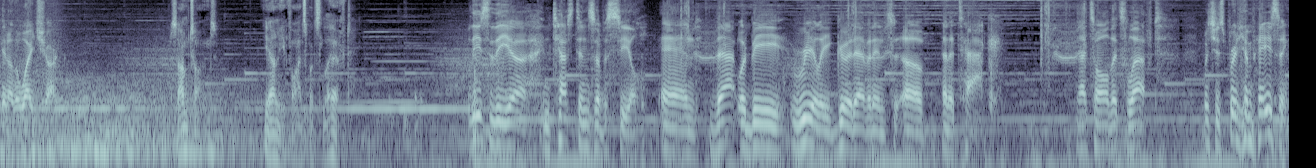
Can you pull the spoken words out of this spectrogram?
you know, the white shark. Sometimes he only finds what's left. These are the uh, intestines of a seal, and that would be really good evidence of an attack. That's all that's left, which is pretty amazing.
